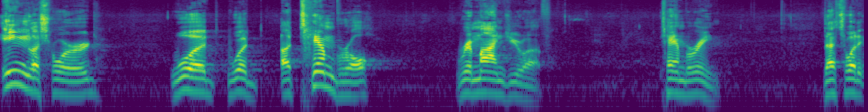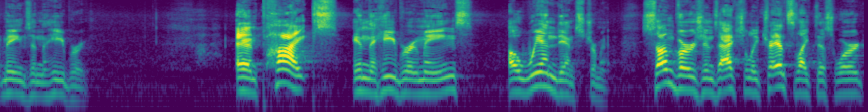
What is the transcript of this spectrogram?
English word would, would a timbrel remind you of? Tambourine. That's what it means in the Hebrew. And pipes in the Hebrew means a wind instrument. Some versions actually translate this word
